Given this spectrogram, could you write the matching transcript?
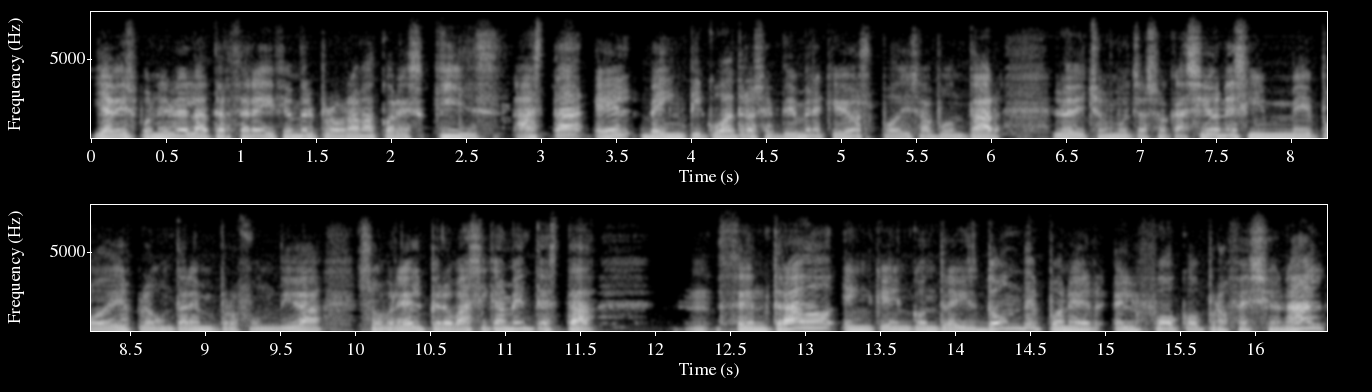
ya disponible la tercera edición del programa Core Skills hasta el 24 de septiembre que os podéis apuntar. Lo he dicho en muchas ocasiones y me podéis preguntar en profundidad sobre él, pero básicamente está centrado en que encontréis dónde poner el foco profesional,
